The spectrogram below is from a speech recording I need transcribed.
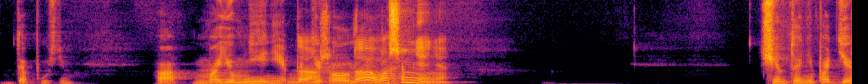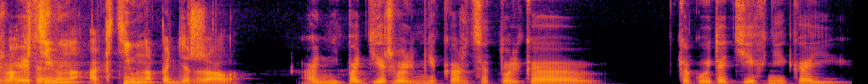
допустим... А, мое мнение Да, поддержало. да для ваше меня. мнение. Чем-то они поддерживали. Это- Активно, активно поддержала. Они поддерживали, мне кажется, только какой-то техникой,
